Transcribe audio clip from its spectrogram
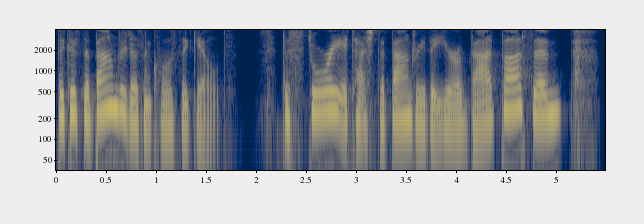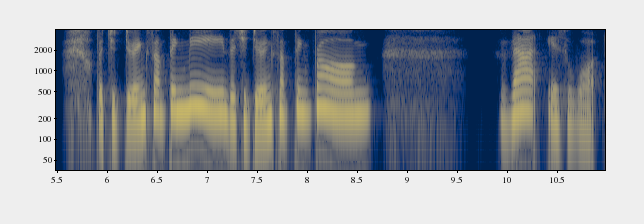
because the boundary doesn't cause the guilt. The story attached to the boundary that you're a bad person, that you're doing something mean, that you're doing something wrong, that is what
